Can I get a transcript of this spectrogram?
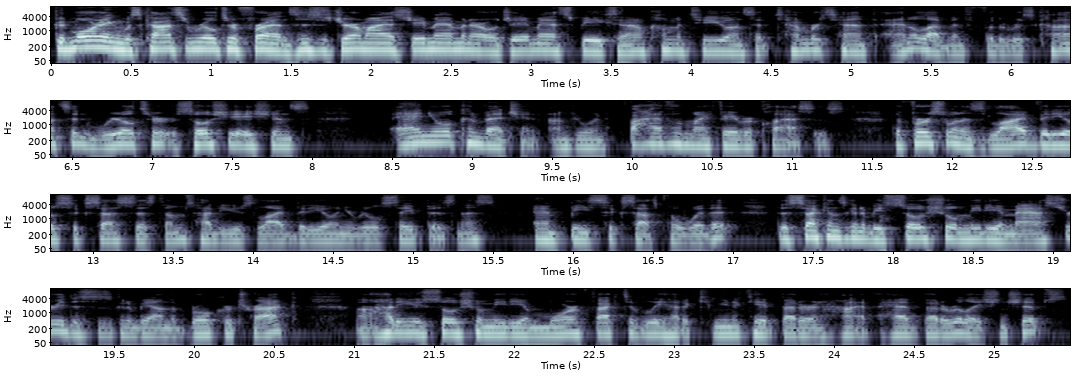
Good morning, Wisconsin Realtor friends. This is Jeremiah J. Man Monero, J Man Speaks, and I'm coming to you on September 10th and 11th for the Wisconsin Realtor Association's annual convention. I'm doing five of my favorite classes. The first one is Live Video Success Systems, how to use live video in your real estate business and be successful with it. The second is going to be Social Media Mastery. This is going to be on the broker track, uh, how to use social media more effectively, how to communicate better and have better relationships.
